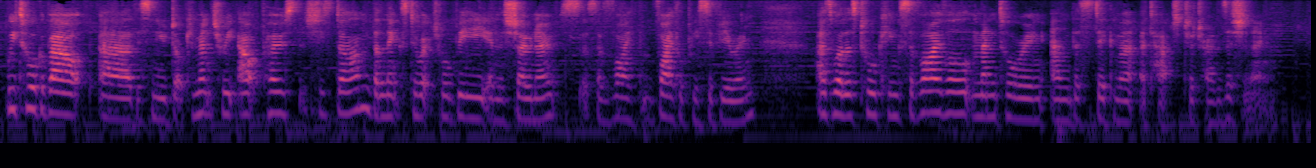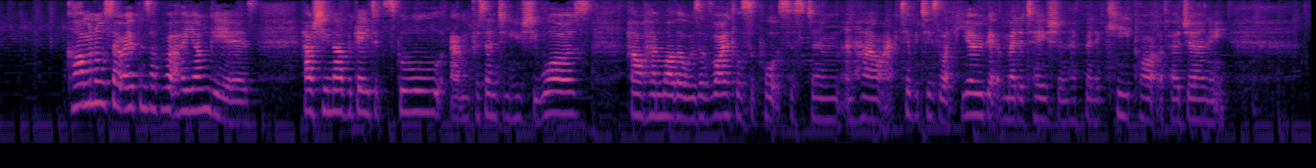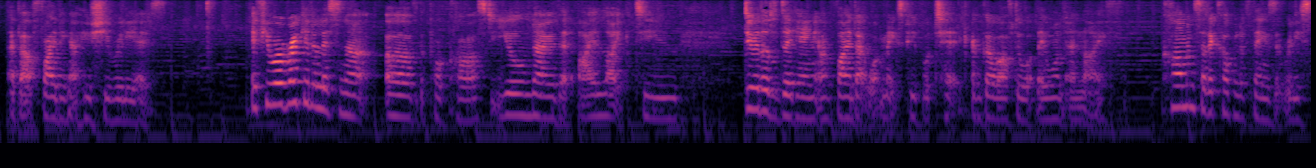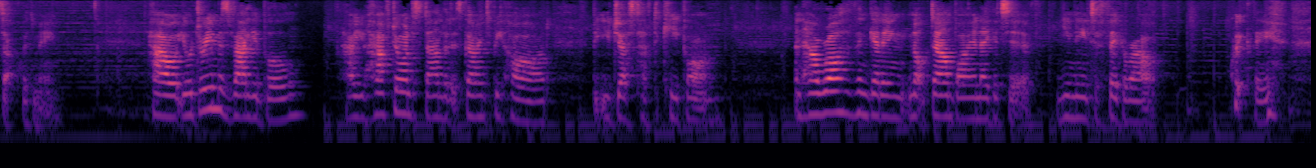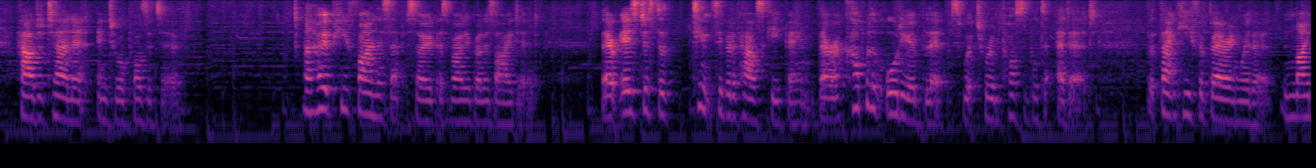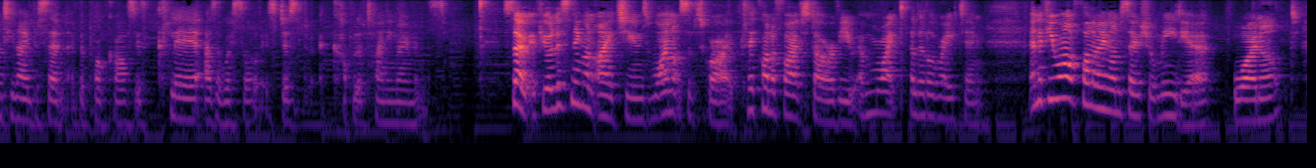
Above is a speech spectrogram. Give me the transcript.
We talk about uh, this new documentary outpost that she's done, the links to which will be in the show notes. It's a vital, vital piece of viewing, as well as talking survival, mentoring, and the stigma attached to transitioning. Carmen also opens up about her younger years, how she navigated school and presenting who she was, how her mother was a vital support system, and how activities like yoga and meditation have been a key part of her journey about finding out who she really is. If you're a regular listener of the podcast, you'll know that I like to do a little digging and find out what makes people tick and go after what they want in life. Carmen said a couple of things that really stuck with me. How your dream is valuable, how you have to understand that it's going to be hard, but you just have to keep on. And how rather than getting knocked down by a negative, you need to figure out quickly how to turn it into a positive. I hope you find this episode as valuable as I did. There is just a teensy bit of housekeeping. There are a couple of audio blips which were impossible to edit, but thank you for bearing with it. 99% of the podcast is clear as a whistle, it's just a couple of tiny moments. So, if you're listening on iTunes, why not subscribe? Click on a five star review and write a little rating. And if you aren't following on social media, why not?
